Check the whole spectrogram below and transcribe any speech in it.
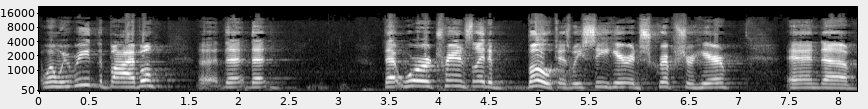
When we read the Bible, uh, that, that, that word translated boat, as we see here in Scripture here, and uh,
